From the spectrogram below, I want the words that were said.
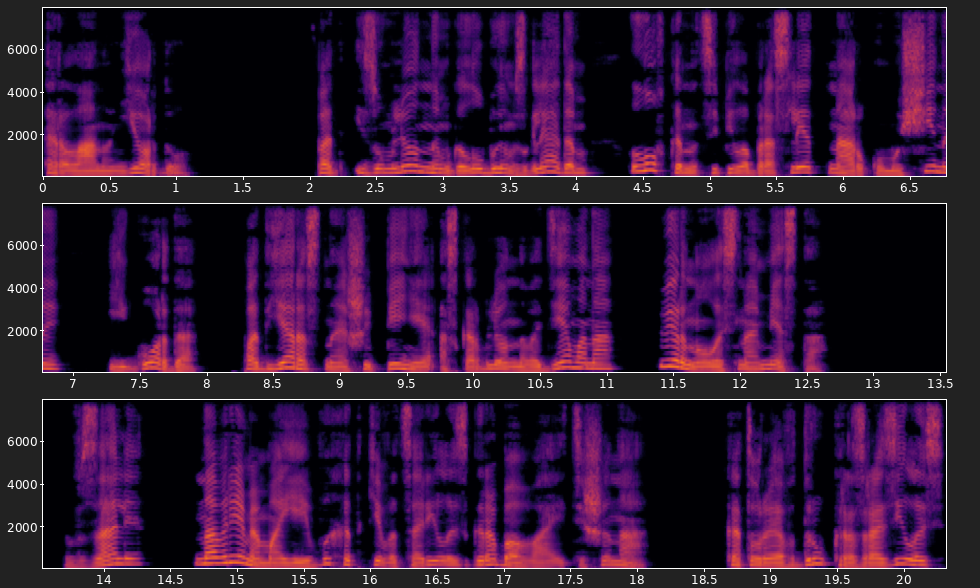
Эрлану Ньорду. Под изумленным голубым взглядом ловко нацепила браслет на руку мужчины и гордо, под яростное шипение оскорбленного демона, вернулась на место. В зале на время моей выходки воцарилась гробовая тишина, которая вдруг разразилась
